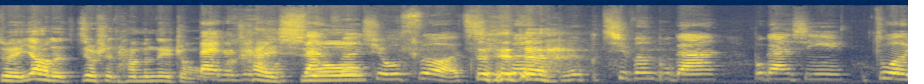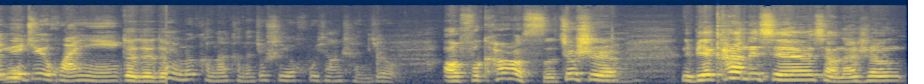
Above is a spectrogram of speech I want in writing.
对？要的就是他们那种带着这害种三分羞，羞涩，七 对对。分不七分不甘不甘心，做的欲拒还迎。对对对那有没有可能，可能就是一个互相成就？，of course，就是你别看那些小男生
